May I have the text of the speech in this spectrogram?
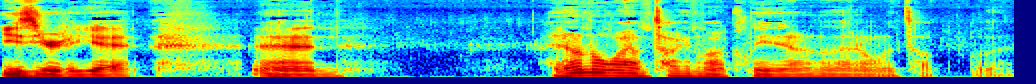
easier to get. And I don't know why I'm talking about cleaning. I don't know that I don't want to tell people that.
